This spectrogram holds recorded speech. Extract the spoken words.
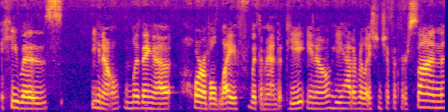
he was you know, living a horrible life with Amanda Peet. You know, he had a relationship with her son.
